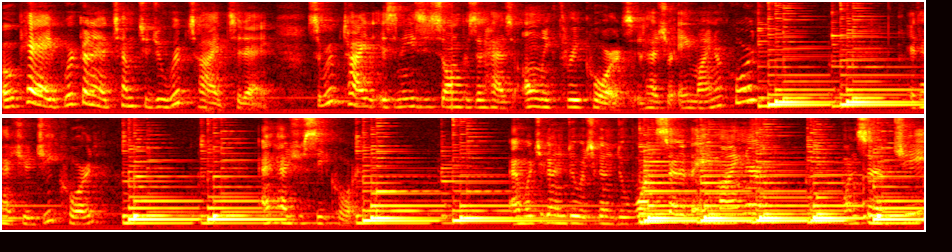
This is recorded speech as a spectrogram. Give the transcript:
Okay, we're going to attempt to do Riptide today. So Riptide is an easy song because it has only three chords. It has your A minor chord, it has your G chord, and it has your C chord. And what you're going to do is you're going to do one set of A minor, one set of G,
